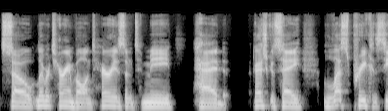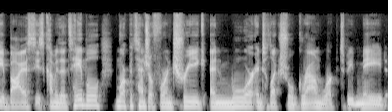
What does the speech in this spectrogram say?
So libertarian voluntaryism to me had, guess you could say, less preconceived biases coming to the table, more potential for intrigue and more intellectual groundwork to be made,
